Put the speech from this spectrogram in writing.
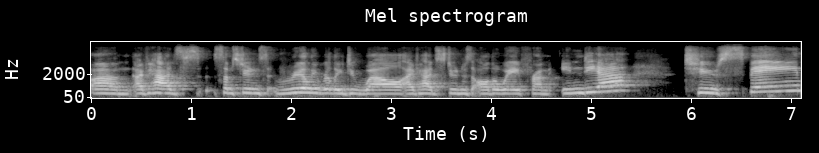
um, i've had s- some students really really do well i've had students all the way from india to spain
